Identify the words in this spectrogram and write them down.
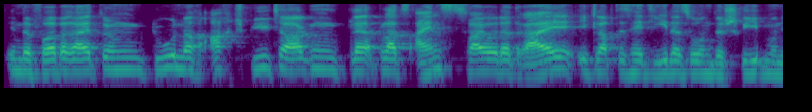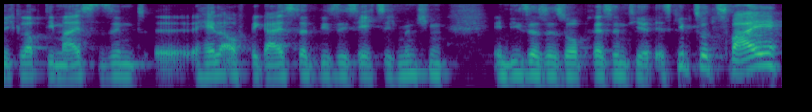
in der Vorbereitung, du nach acht Spieltagen Platz eins, zwei oder drei, ich glaube, das hätte jeder so unterschrieben und ich glaube, die meisten sind äh, hellauf begeistert, wie sich 60 München in dieser Saison präsentiert. Es gibt so zwei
